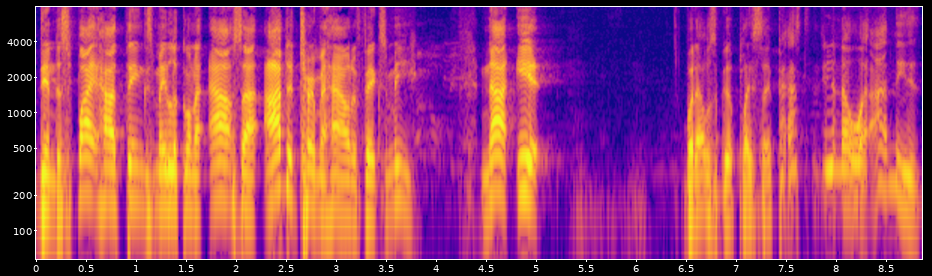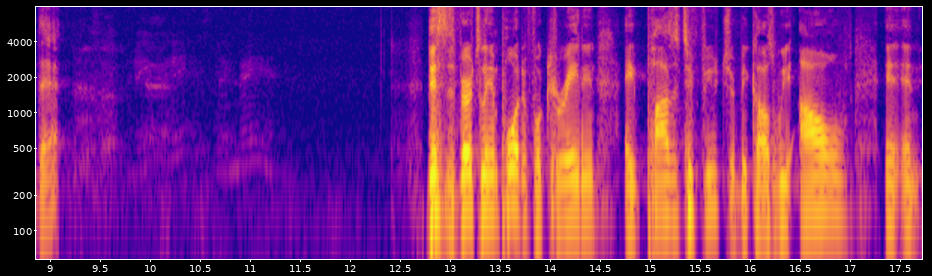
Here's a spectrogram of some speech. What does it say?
then despite how things may look on the outside, I determine how it affects me, not it. But that was a good place to say, Pastor, you know what? I needed that. This is virtually important for creating a positive future because we all, and, and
